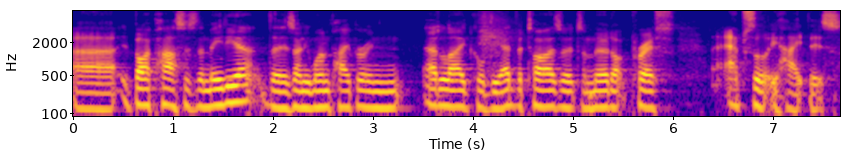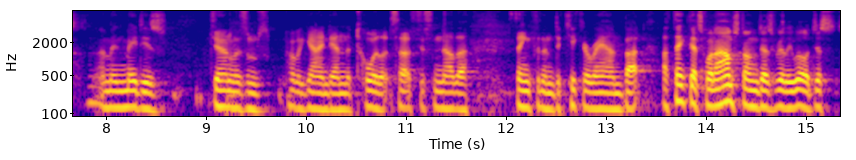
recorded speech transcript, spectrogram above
Uh, it bypasses the media. There's only one paper in Adelaide called The Advertiser, it's a Murdoch press. I absolutely hate this. I mean, media's journalism's probably going down the toilet, so it's just another thing for them to kick around. But I think that's what Armstrong does really well. Just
